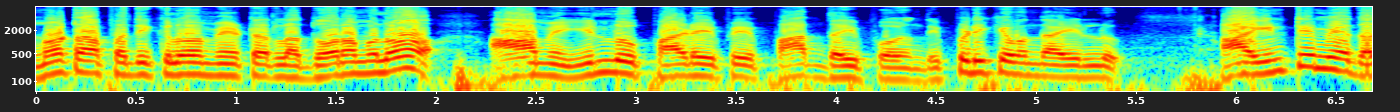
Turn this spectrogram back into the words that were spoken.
నూట పది కిలోమీటర్ల దూరములో ఆమె ఇల్లు పాడైపోయి పాద్దయిపోయింది ఇప్పటికే ఉంది ఆ ఇల్లు. ఆ ఇంటి మీద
